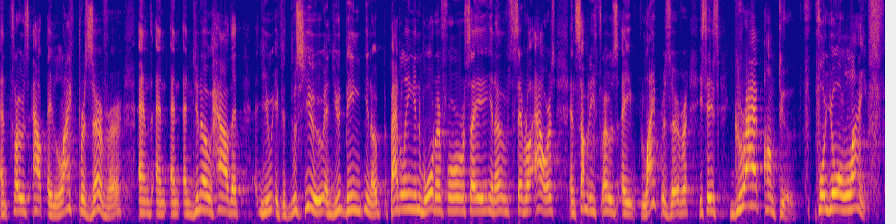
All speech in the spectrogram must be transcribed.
and throws out a life preserver, and, and, and, and you know how that you, if it was you and you'd been, you know, paddling in water for, say, you know, several hours, and somebody throws a life preserver, he says, grab onto for your life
